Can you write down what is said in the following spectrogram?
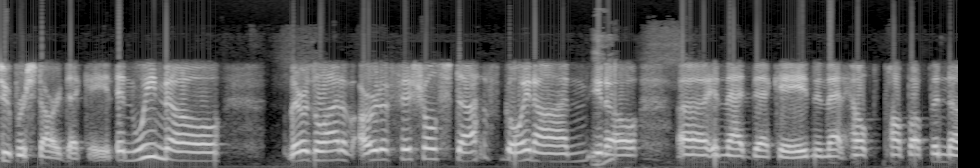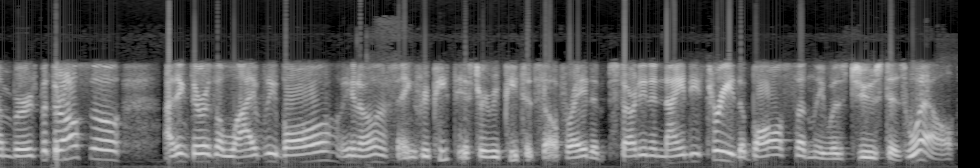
superstar decade, and we know there was a lot of artificial stuff going on, you know, uh, in that decade, and that helped pump up the numbers. But there also, I think, there was a lively ball. You know, things repeat. History repeats itself, right? Starting in '93, the ball suddenly was juiced as well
